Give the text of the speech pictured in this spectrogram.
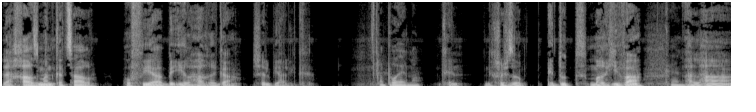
לאחר זמן קצר, הופיע בעיר הרגע של ביאליק. הפואמה. כן, אני חושב שזו עדות מרהיבה כן. על, ה,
